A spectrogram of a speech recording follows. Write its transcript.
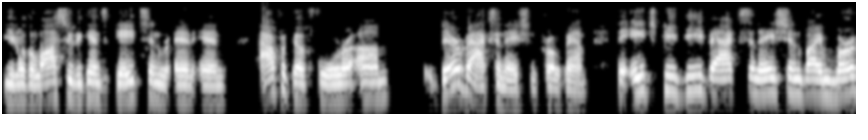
you know, the lawsuit against Gates and and, and Africa for um, their vaccination program. The HPV vaccination by Merck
